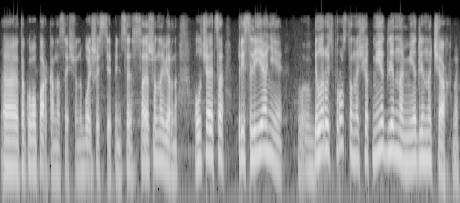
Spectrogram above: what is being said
э, такого парка насыщен в большей степени, совершенно верно. Получается, при слиянии Беларусь просто начнет медленно-медленно чахнуть.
